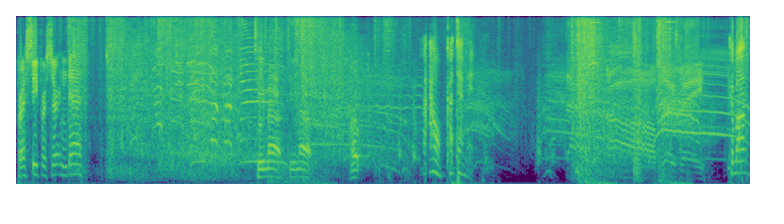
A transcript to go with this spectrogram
press C for certain death. Team up. Team up. Oh. Ow! God damn it! Oh, Bluesby. Come on,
